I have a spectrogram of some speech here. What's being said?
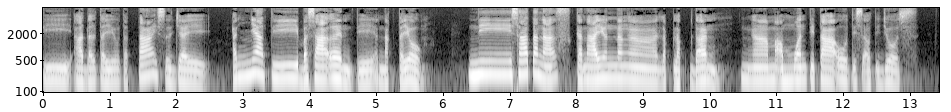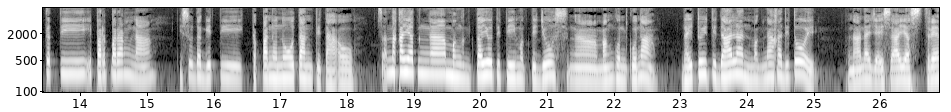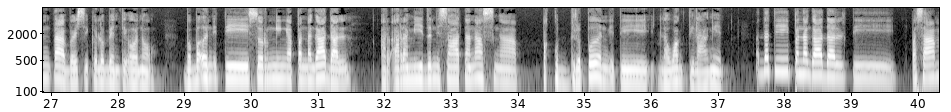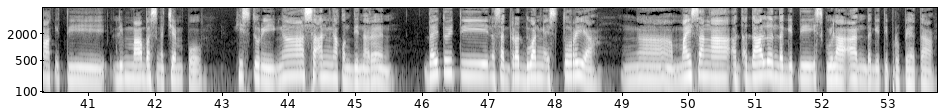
ti adal tayo tatay, so jay anya ti basaan ti anak tayo. Ni satanas, kanayon na nga laplapdan, nga maamuan ti tao ti sao ti Diyos. Kati iparparang na, isudag iti kapanunutan ti tao. Saan na kayat nga mangagtayo ti timag ti Diyos nga mangkon ko na. Dahito'y ti dalan, magnaka dito'y. Kunana di Isaias 30, versikulo 21 Babaan iti surnging nga panagadal, ar-aramidon ni satanas nga pakudrapan iti lawag ti langit. At dati panagadal ti pasamak iti limabas nga tiyempo, history nga saan nga kondinaren. Dahito iti nasagraduan nga istorya nga maysa nga ad-adalon dagiti eskwelaan dagiti propeta.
